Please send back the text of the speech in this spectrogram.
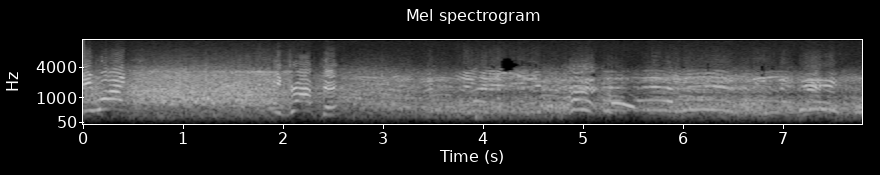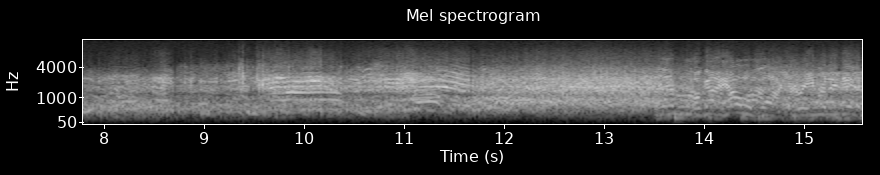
He won! He dropped it. Oh, got a hell of a block. I mean, He really did,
